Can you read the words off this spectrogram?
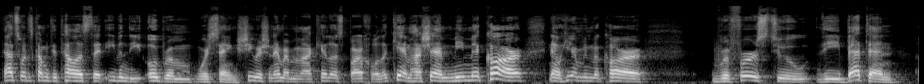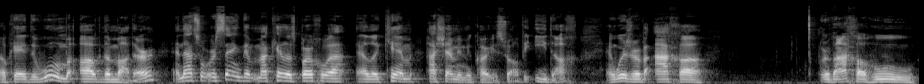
That's what it's coming to tell us that even the Ubrim were saying Shira Shenemar B'Makelos Baruch Elakim Hashem Mimekar. Now here Mimekar refers to the beten, okay, the womb of the mother, and that's what we're saying that Makelos Baruch Elakim Hashem Mikar Yisrael the Idach. And where's Rav Acha? Rav Acha who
